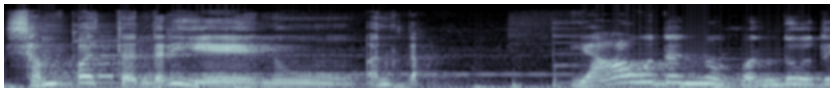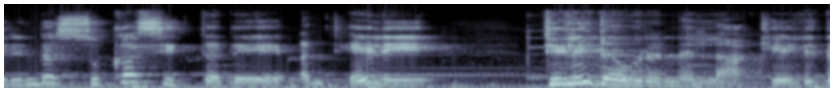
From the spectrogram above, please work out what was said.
ಸಂಪತ್ತಂದರೆ ಏನು? ಅಂತ. ಯಾವುದನ್ನು ಹೊಂದುವುದರಿಂದ ಸುಖ ಸಿಗ್ತದೆ ಅಂತ ಹೇಳಿ ತಿಳಿದವರನ್ನೆಲ್ಲ ಕೇಳಿದ,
